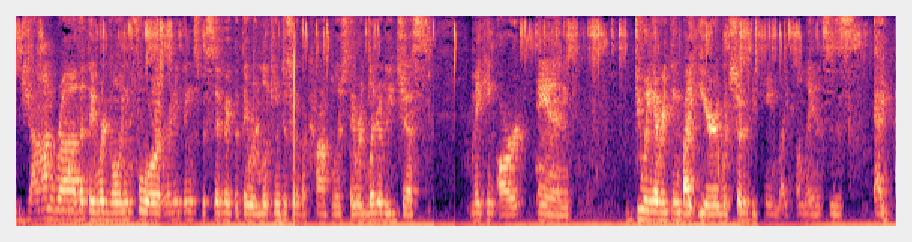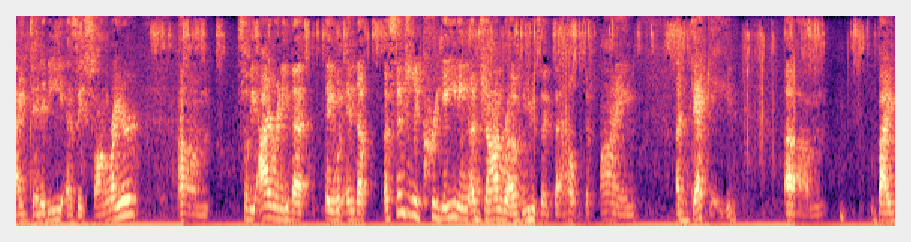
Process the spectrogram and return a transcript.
genre that they were going for or anything specific that they were looking to sort of accomplish. They were literally just making art and doing everything by ear, which sort of became like Alanis's identity as a songwriter. Um, so the irony that they would end up essentially creating a genre of music that helped define a decade um, by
